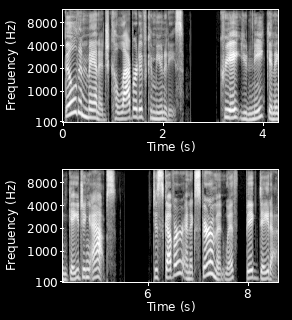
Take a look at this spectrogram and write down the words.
Build and manage collaborative communities. Create unique and engaging apps. Discover and experiment with big data.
